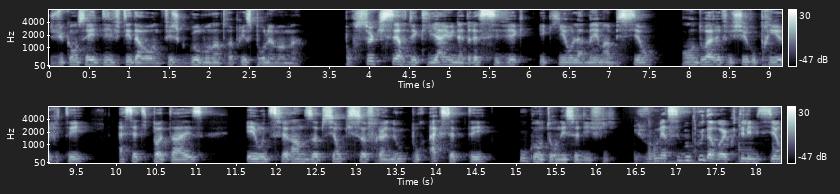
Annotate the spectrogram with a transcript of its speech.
je lui conseille d'éviter d'avoir une fiche Google Mon Entreprise pour le moment. Pour ceux qui servent des clients à une adresse civique et qui ont la même ambition, on doit réfléchir aux priorités, à cette hypothèse et aux différentes options qui s'offrent à nous pour accepter ou contourner ce défi. Je vous remercie beaucoup d'avoir écouté l'émission.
